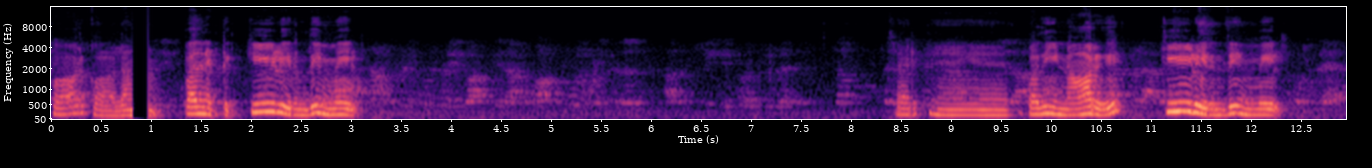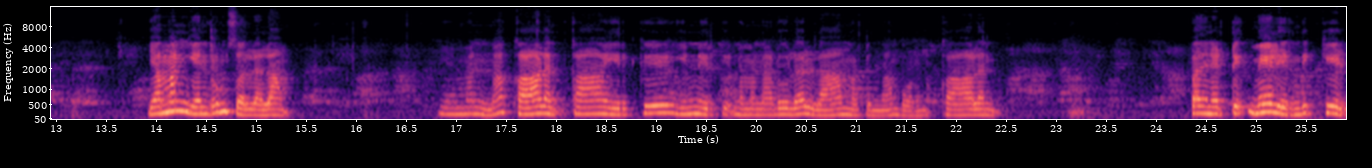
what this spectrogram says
கார்காலம். பதினெட்டு. கீழிருந்து மேல். சாரி. பதினாறு. கீழிருந்து மேல். யமன் என்றும் சொல்லலாம். யமன்னா காலன். கா இருக்கு இன் இருக்குது நம்ம நடுவில் லா மட்டும்தான் போடணும். காலன். பதினெட்டு. மேலிருந்து கீழ்.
